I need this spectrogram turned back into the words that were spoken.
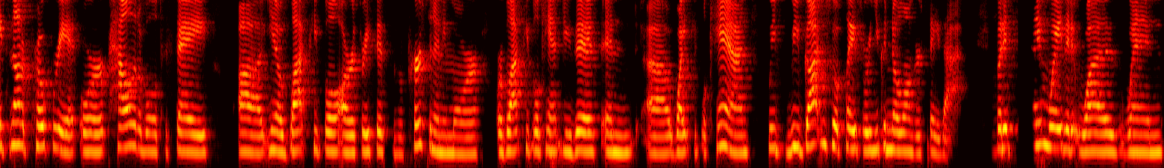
it's not appropriate or palatable to say, uh, you know, black people are three fifths of a person anymore, or black people can't do this and uh, white people can. We've we've gotten to a place where you can no longer say that. But it's the same way that it was when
